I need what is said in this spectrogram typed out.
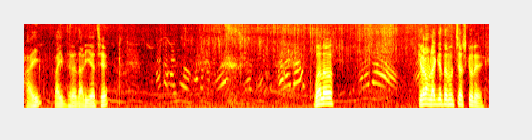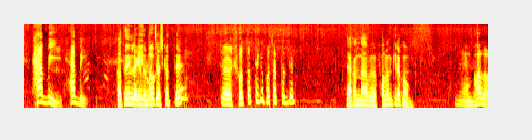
ভাই পাইপ ধরে দাঁড়িয়ে আছে। বলো কীরকম লাগছে তরমুজ চাষ করে? হ্যাপি হ্যাপি কতদিন লাগে তরমুজ চাষ করতে? সত্তর থেকে পঁচাত্তর দিন। এখন ফলন কীরকম? ভালো।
